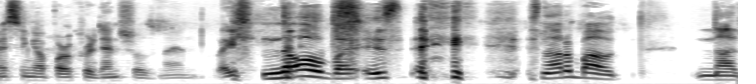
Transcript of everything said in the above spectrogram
messing up our credentials, man. Like No, but it's it's not about not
